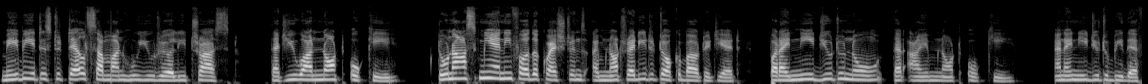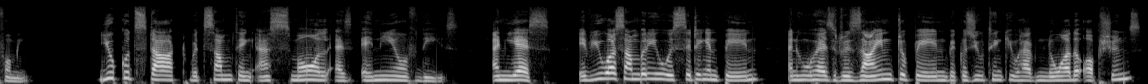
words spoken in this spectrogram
Maybe it is to tell someone who you really trust that you are not okay. Don't ask me any further questions. I'm not ready to talk about it yet, but I need you to know that I am not okay and I need you to be there for me. You could start with something as small as any of these. And yes, if you are somebody who is sitting in pain and who has resigned to pain because you think you have no other options,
